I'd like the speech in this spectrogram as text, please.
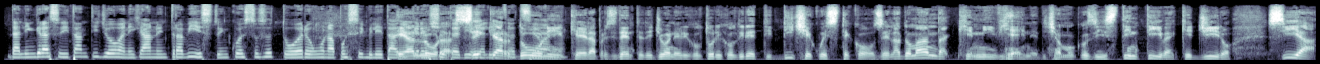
dall'ingresso di tanti giovani che hanno intravisto in questo settore una possibilità E di allora, crescita e di se. Gardoni, che è la presidente dei giovani agricoltori Coldiretti, dice queste cose, la domanda che mi viene, diciamo così, istintiva e che giro sia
